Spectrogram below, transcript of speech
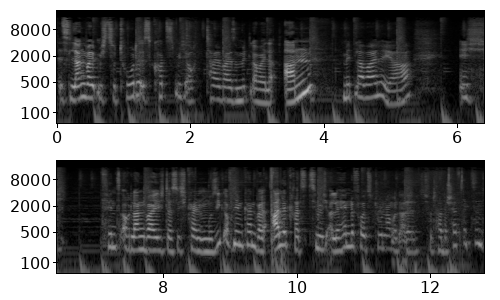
Es langweilt mich zu Tode, es kotzt mich auch teilweise mittlerweile an. Mittlerweile, ja. Ich finde es auch langweilig, dass ich keine Musik aufnehmen kann, weil alle gerade ziemlich alle Hände voll zu tun haben und alle total beschäftigt sind.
